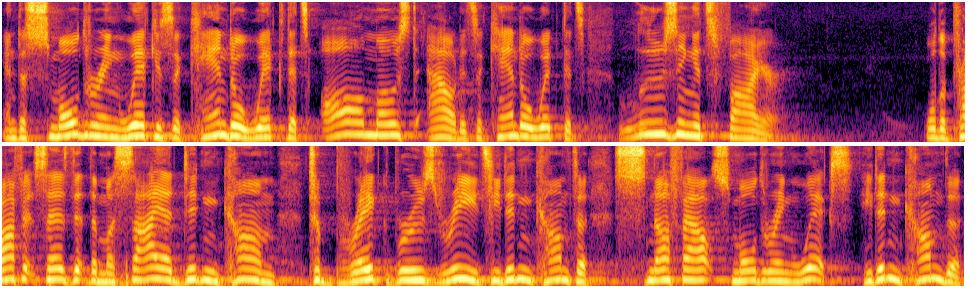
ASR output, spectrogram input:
And the smoldering wick is a candle wick that's almost out. It's a candle wick that's losing its fire. Well, the prophet says that the Messiah didn't come to break bruised reeds. He didn't come to snuff out smoldering wicks. He didn't come to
